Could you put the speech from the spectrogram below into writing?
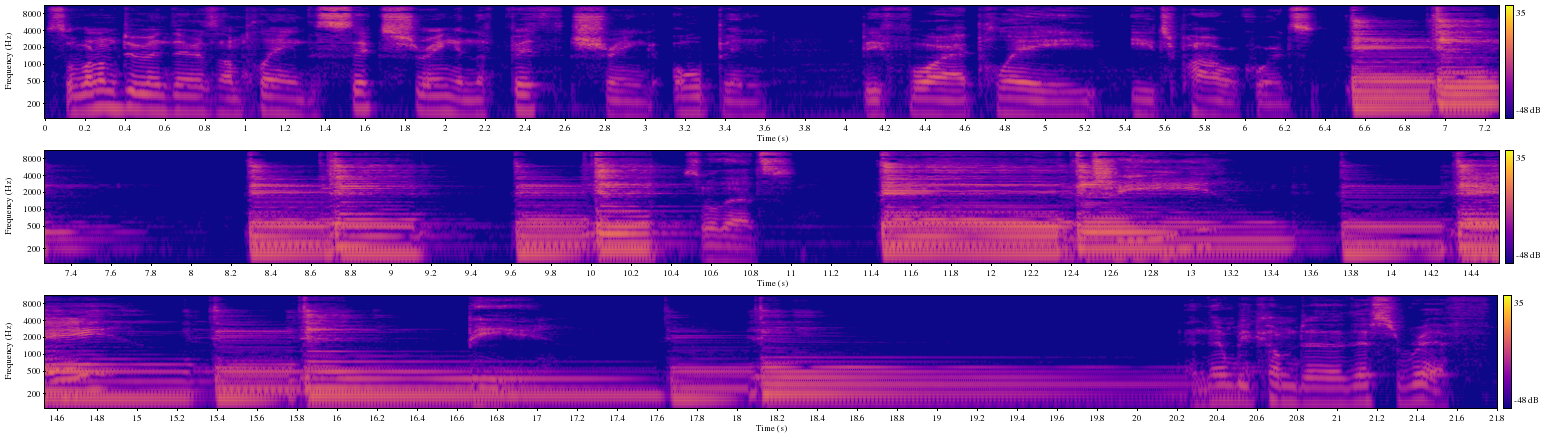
So what I'm doing there is I'm playing the sixth string and the fifth string open before I play each power chords. So that's G, come to this riff.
